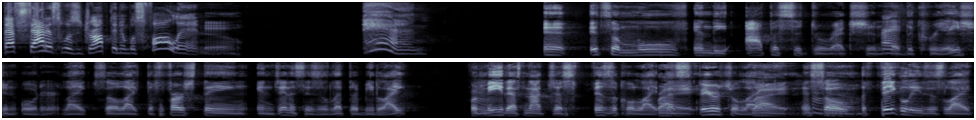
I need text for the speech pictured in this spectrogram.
that status was dropped and it was fallen. Yeah. Man. and it's a move in the opposite direction Right. of the creation order. Like so, like the first thing in Genesis is let there be light. For Mm. me, that's not just physical light; that's spiritual light. Right. And so Yeah. the fig leaves is like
